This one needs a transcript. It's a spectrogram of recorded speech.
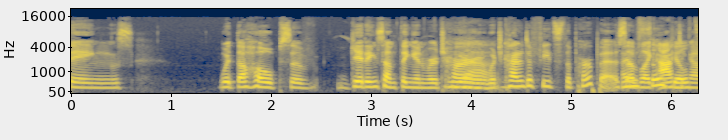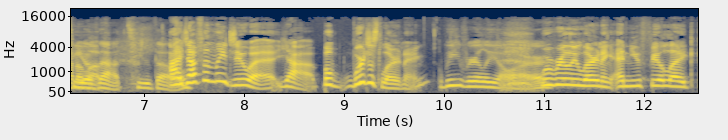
things with the hopes of getting something in return, Yeah. which kind of defeats the purpose I'm of like so acting out of of that too, though. I definitely do it, yeah. But we're just learning. we really are. We're really learning. And you feel like,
